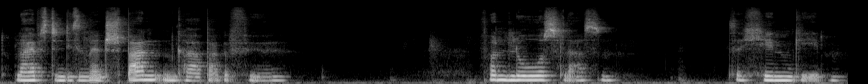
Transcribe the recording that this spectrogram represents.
Du bleibst in diesem entspannten Körpergefühl von Loslassen, sich hingeben.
